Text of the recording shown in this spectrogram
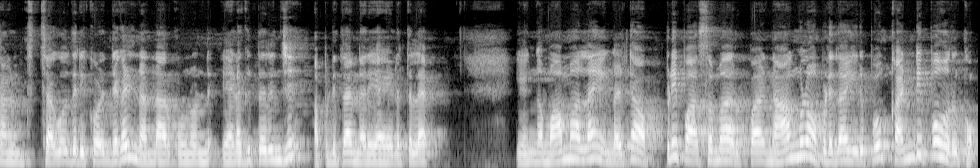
தன் சகோதரி குழந்தைகள் நல்லா இருக்கணும்னு எனக்கு தெரிஞ்சு அப்படி தான் நிறையா இடத்துல. எங்கள் மாமாலாம் எங்கள்கிட்ட அப்படி பாசமாக இருப்பா. நாங்களும் அப்படி தான் இருப்போம். கண்டிப்பும் இருக்கும்.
